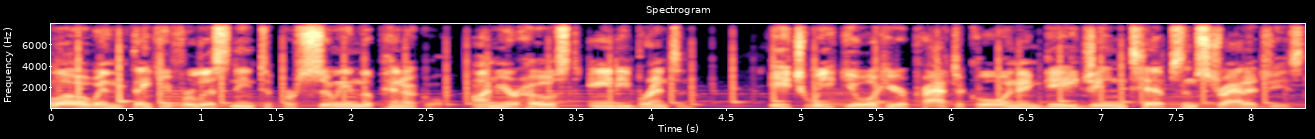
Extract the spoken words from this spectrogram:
Hello, and thank you for listening to Pursuing the Pinnacle. I'm your host, Andy Brenton. Each week, you will hear practical and engaging tips and strategies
